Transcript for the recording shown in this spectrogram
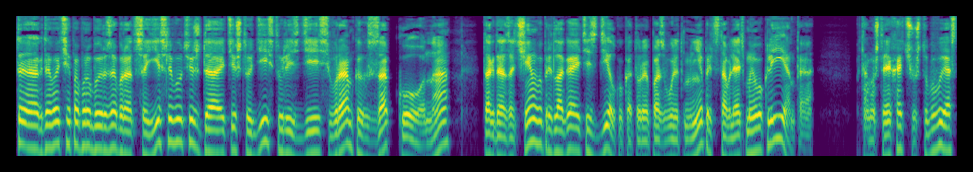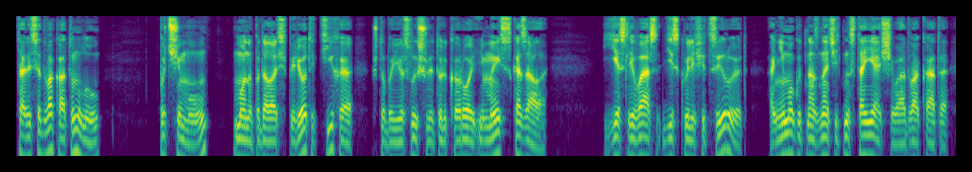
Так, давайте я попробую разобраться. Если вы утверждаете, что действовали здесь в рамках закона, тогда зачем вы предлагаете сделку, которая позволит мне представлять моего клиента? Потому что я хочу, чтобы вы остались адвокатом Лу. Почему? Мона подалась вперед и тихо, чтобы ее слышали только Рой и Мейс, сказала, «Если вас дисквалифицируют, они могут назначить настоящего адвоката –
